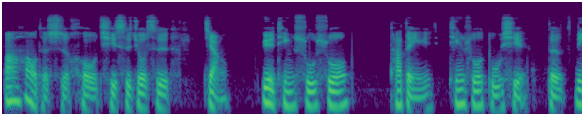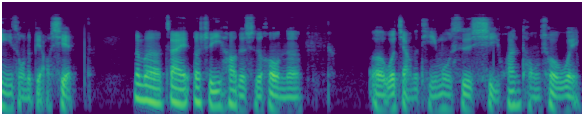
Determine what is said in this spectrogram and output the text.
八号的时候，其实就是讲乐听书说，它等于听说读写的另一种的表现。那么在二十一号的时候呢，呃，我讲的题目是喜欢铜臭味，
